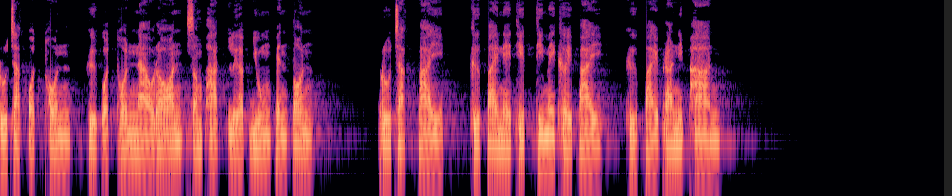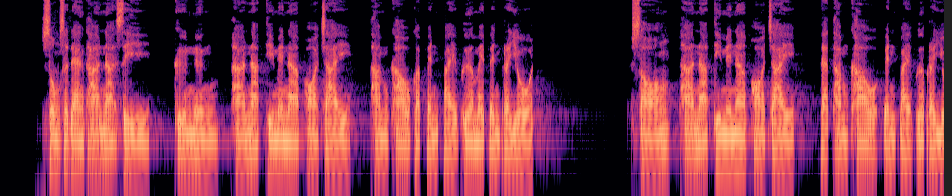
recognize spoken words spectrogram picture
รู้จักอดทนคืออดทนหนาวร้อน สัมผัสเหลือบยุงเป็นต้น รู้จักไป คือไปในทิศที่ไม่เคยไป คือไปพระนิพพาน ทรงแสดงฐานะสี่คือหนึ่งฐานะที่ไม่น่าพอใจทำเข้าก็เป็นไปเพื่อไม่เป็นประโยชน์สองฐานะที่ไม่น่าพอใจ แต่ทำเข้าเป็นไปเพื่อประโย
